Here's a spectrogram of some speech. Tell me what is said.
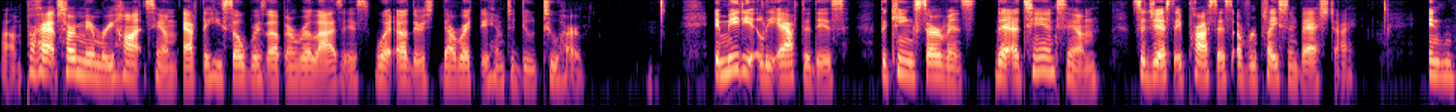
Um, perhaps her memory haunts him after he sobers up and realizes what others directed him to do to her. Immediately after this, the king's servants that attend him suggest a process of replacing Vashti. In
